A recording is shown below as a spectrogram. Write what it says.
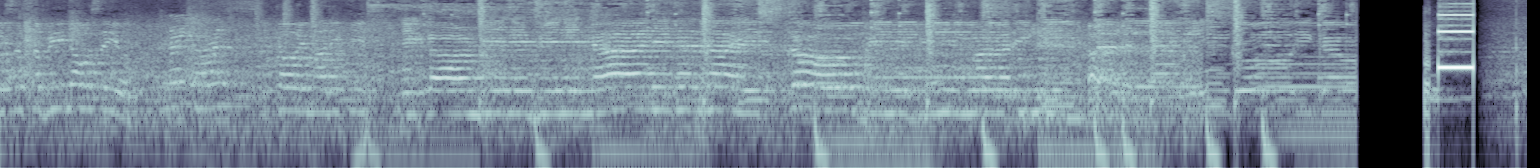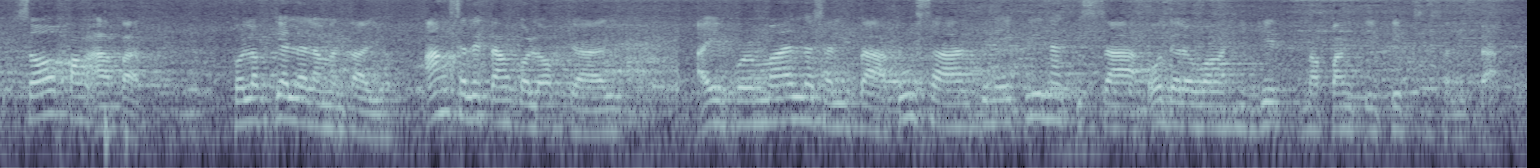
may sasabihin ako sa iyo. Ano yan? Ikaw ay Marikis. Ikaw ang binibini na ninanais ko, binibini marinig. So, pang-apat, koloksyal na naman tayo. Ang salitang koloksyal ay formal na salita kung saan pinaikli ng isa o dalawang higit na pangtitip sa salita.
